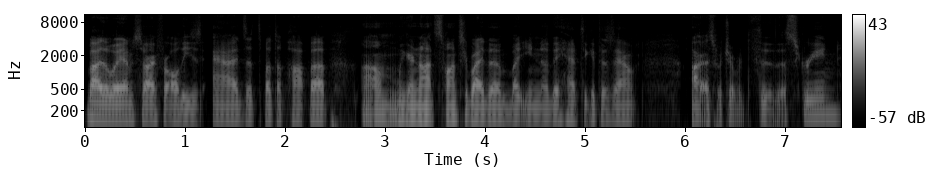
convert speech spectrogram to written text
By the way, I'm sorry for all these ads that's about to pop up. Um, we are not sponsored by them, but you know they had to get this out. All right, let's switch over to the screen.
